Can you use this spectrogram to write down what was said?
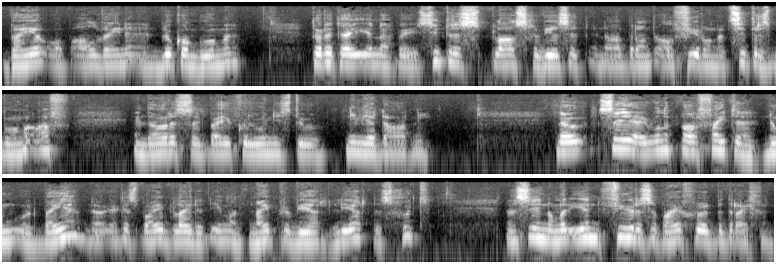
bye op alwyne en bloekombome totdat hy eendag by sitrusplaas gewees het en daar brand al 400 sitrusbome af en daar is sy baie kolonies toe nie meer daar nie. Nou sê hy wil 'n paar feite noem oor bye. Nou ek is baie bly dat iemand my probeer leer. Dis goed. Dan sê nommer 1 vuur is 'n baie groot bedreiging.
